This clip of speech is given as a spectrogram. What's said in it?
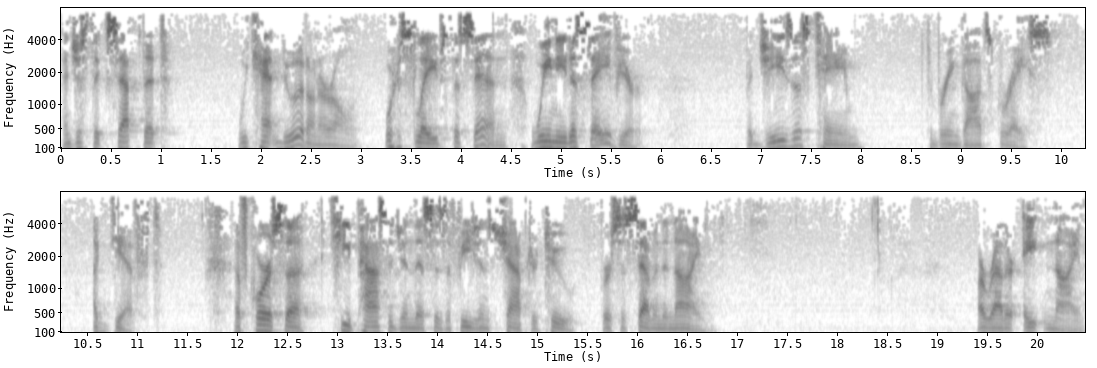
and just accept that we can't do it on our own. We're slaves to sin. We need a Savior. But Jesus came to bring God's grace, a gift. Of course, the key passage in this is Ephesians chapter 2, verses 7 to 9 or rather 8 and 9. It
